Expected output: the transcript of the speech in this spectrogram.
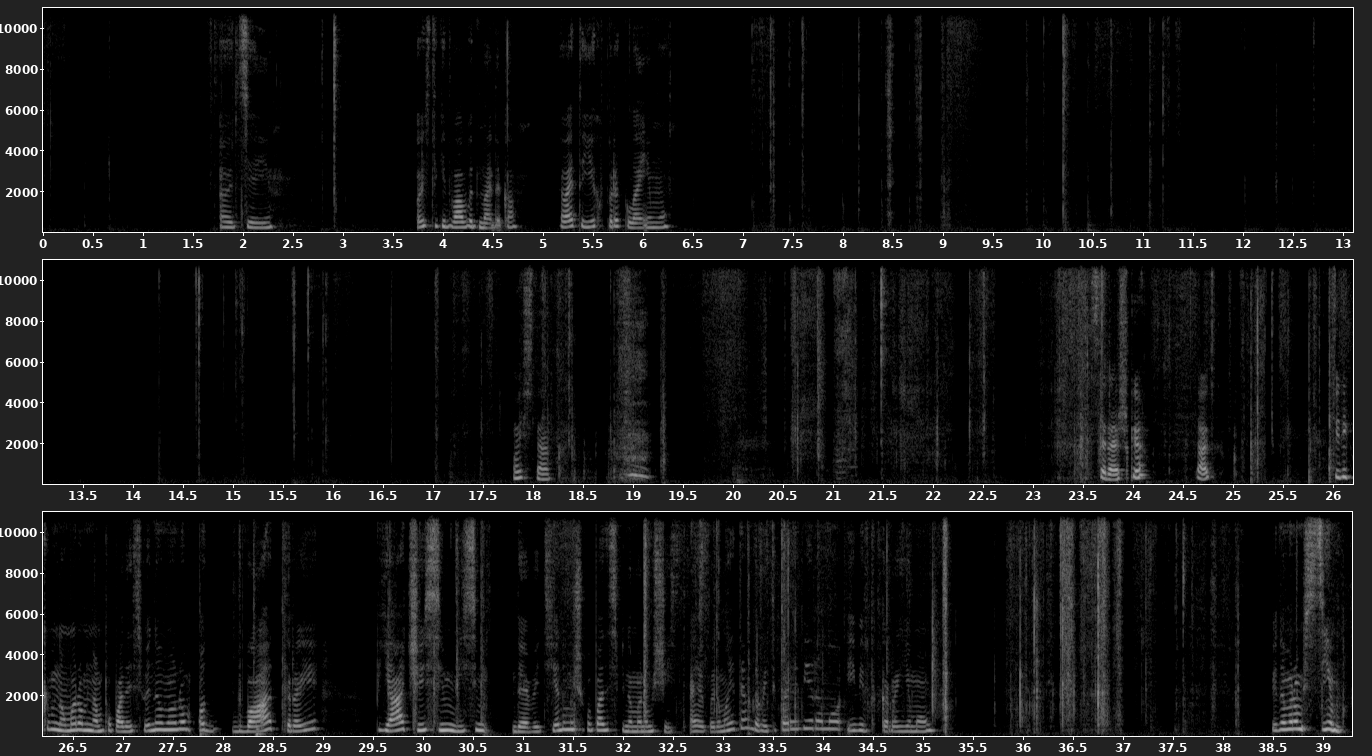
е, Ці. Ось такі два ведмедика. Давайте їх приклеїмо. Ось так. Сережки. Так. Під яким номером нам попадеться? Під номером 2, 3, 5, 6, 7, 8, 9. Я думаю, що попадеться під номером 6. А як ви думаєте, давайте перевіримо і відкриємо. Під номером 7.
